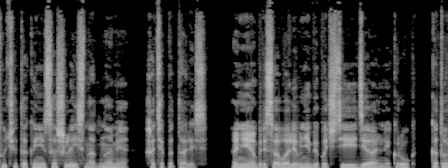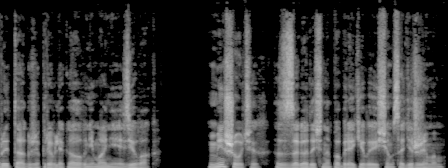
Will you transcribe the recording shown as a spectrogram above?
Тучи так и не сошлись над нами, хотя пытались. Они обрисовали в небе почти идеальный круг, который также привлекал внимание зевак. Мешочек с загадочно побрякивающим содержимым.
